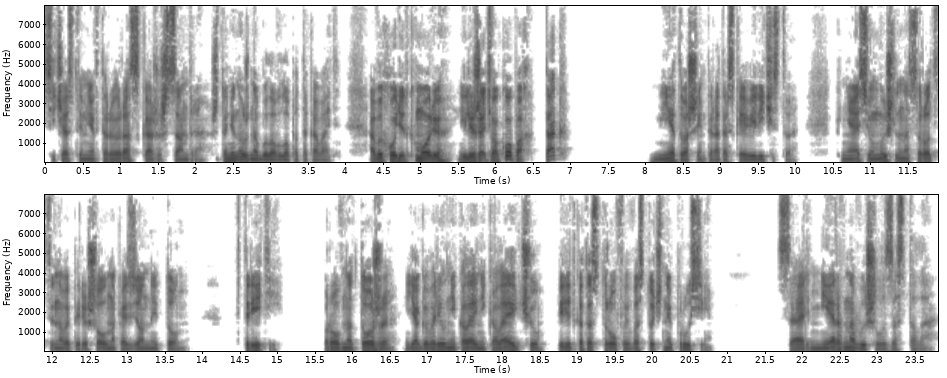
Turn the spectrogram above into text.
Сейчас ты мне второй раз скажешь, Сандра, что не нужно было в лоб атаковать, а выходит к морю и лежать в окопах, так? Нет, ваше императорское величество. Князь умышленно с родственного перешел на казенный тон. В третий. Ровно то же я говорил Николаю Николаевичу перед катастрофой в Восточной Пруссии. Царь нервно вышел из-за стола.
